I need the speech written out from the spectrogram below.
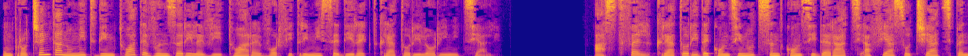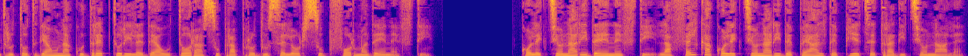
Un procent anumit din toate vânzările viitoare vor fi trimise direct creatorilor inițiali. Astfel, creatorii de conținut sunt considerați a fi asociați pentru totdeauna cu drepturile de autor asupra produselor sub formă de NFT. Colecționarii de NFT, la fel ca colecționarii de pe alte piețe tradiționale,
